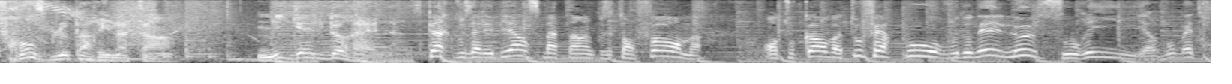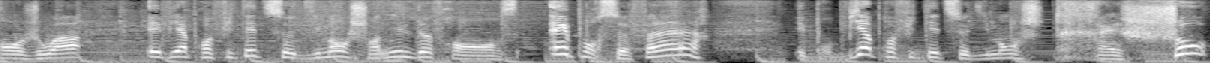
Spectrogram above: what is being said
France Bleu Paris Matin. Miguel de. J'espère que vous allez bien ce matin, que vous êtes en forme. En tout cas, on va tout faire pour vous donner le sourire, vous mettre en joie et bien profiter de ce dimanche en Ile-de-France. Et pour ce faire, et pour bien profiter de ce dimanche très chaud,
